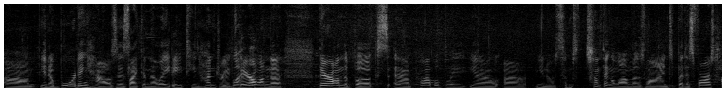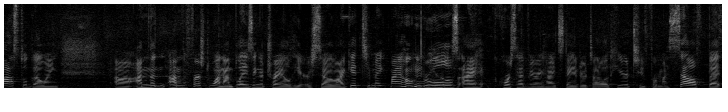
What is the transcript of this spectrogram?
Um, you know, boarding houses like in the late 1800s. They're on the, they're on the books. Uh, probably, you know, uh, you know, some something along those lines. But as far as hostel going, uh, I'm the I'm the first one. I'm blazing a trail here, so I get to make my own rules. I of course have very high standards I'll adhere to for myself, but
